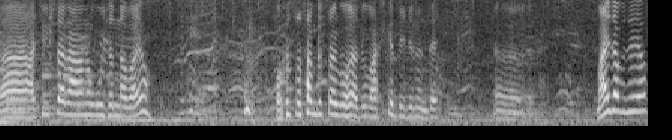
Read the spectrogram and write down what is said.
예. 야, 아침 식사를 안 하고 오셨나 봐요? 벌써 삼겹살 구워가지고 맛있게 드시는데. 어, 많이 잡으세요?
